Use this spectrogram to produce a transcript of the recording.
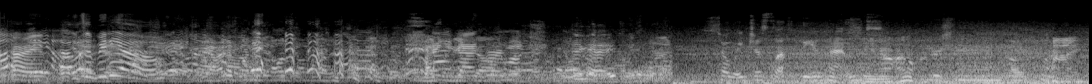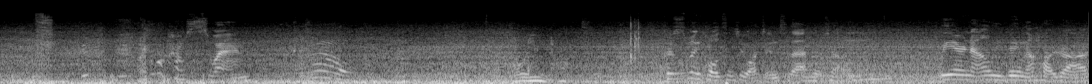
All right, it's a video. Yeah, I just wanted to get all Thank you guys very much. Okay. So we just left the event. You know, I don't understand. Oh, hi. I'm sweating. How are you not? Chris has been cold since we walked into that hotel. We are now leaving the Hard Rock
